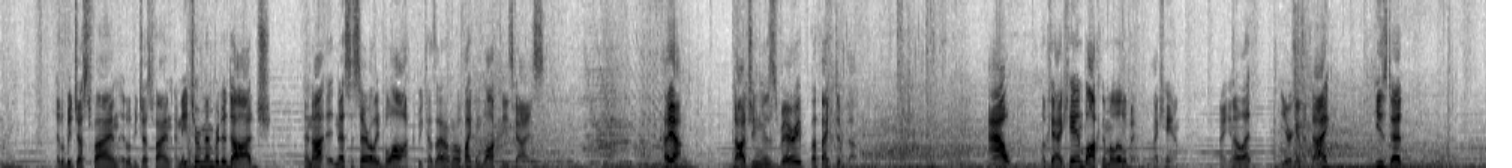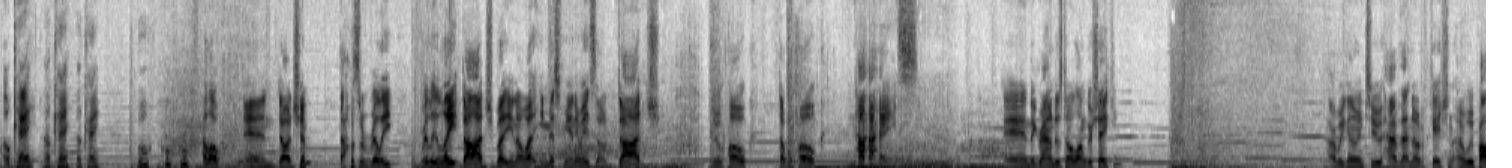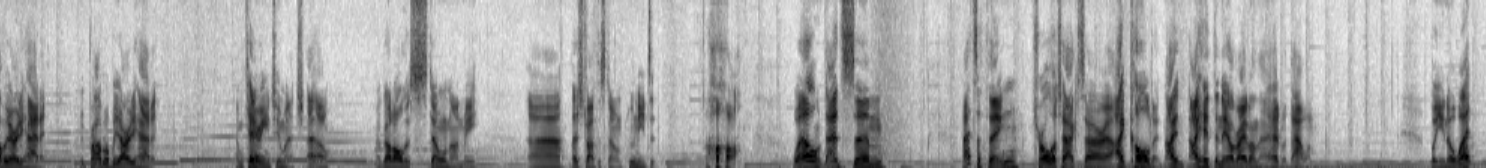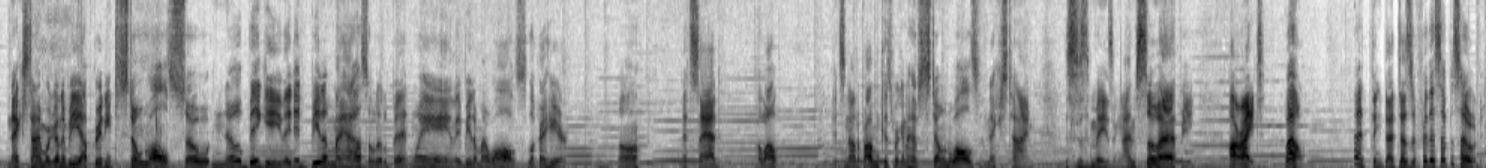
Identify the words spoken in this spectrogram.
It'll be just fine. It'll be just fine. I need to remember to dodge and not necessarily block because I don't know if I can block these guys. Hiya! Dodging is very effective though. Ow! Okay, I can block them a little bit. I can. Alright, you know what? You're gonna die. He's dead. Okay, okay, okay. Ooh, ooh, ooh. Hello. And dodge him. That was a really, really late dodge, but you know what? He missed me anyway, so dodge. Do a poke. Double poke. Nice. And the ground is no longer shaking. Are we going to have that notification? Oh, we probably already had it. We probably already had it. I'm carrying too much. Uh-oh. I've got all this stone on me. Uh, let's drop the stone. Who needs it? Oh. Well, that's, um... That's a thing. Troll attacks are... Uh, I called it. I, I hit the nail right on the head with that one. But you know what? Next time we're going to be upgrading to stone walls, so no biggie. They did beat up my house a little bit. Wait, they beat up my walls. Look right here. Oh, that's sad. Oh well. It's not a problem because we're going to have stone walls next time. This is amazing. I'm so happy. Alright, well, I think that does it for this episode.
